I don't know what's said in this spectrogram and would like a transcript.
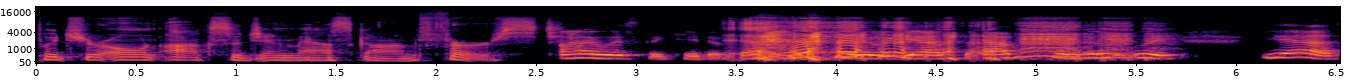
put your own oxygen mask on first I was thinking of that too. Yes, absolutely. Yes,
